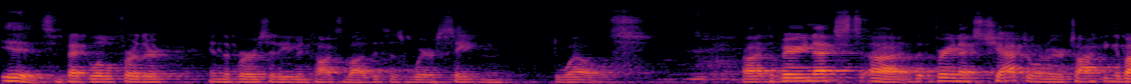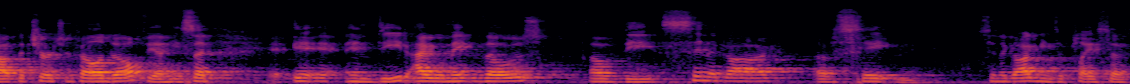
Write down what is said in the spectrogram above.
is. In fact, a little further in the verse, it even talks about this is where Satan dwells. Uh, the very next, uh, the very next chapter, when we were talking about the church in Philadelphia, he said, "Indeed, I will make those of the synagogue of Satan." Synagogue means a place of,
